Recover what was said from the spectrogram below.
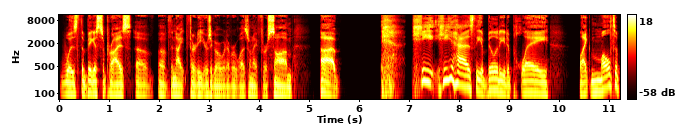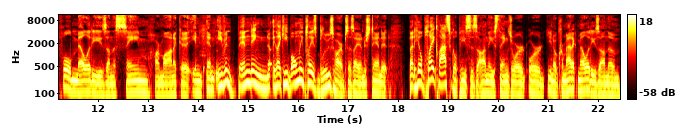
was the biggest surprise of of the night thirty years ago or whatever it was when I first saw him. Uh, he he has the ability to play like multiple melodies on the same harmonica in and even bending like he only plays blues harps as I understand it but he'll play classical pieces on these things or or you know chromatic melodies on them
